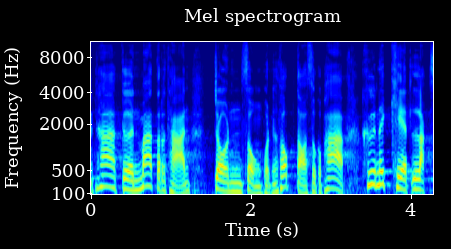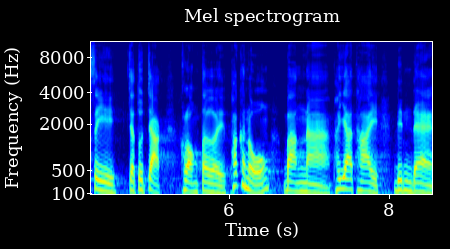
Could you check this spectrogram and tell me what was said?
2.5 เกินมาตรฐาน จนส่งผลกระทบต่อสุขภาพ คือในเขตหลักสี่จตุจักรคลองเตย พระขนง บางนา พญาไทดินแดง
